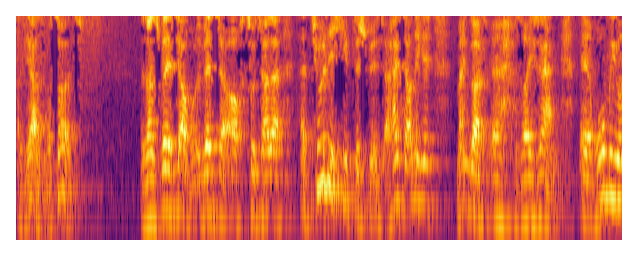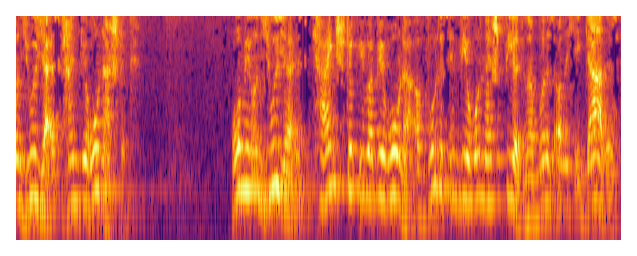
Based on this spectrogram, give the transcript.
Also ja, also was soll's. Sonst wäre es ja auch, wäre ja auch totaler. Natürlich gibt es. Heißt ja auch nicht, mein Gott, äh, was soll ich sagen? Äh, Romeo und Julia ist kein Verona-Stück. Romeo und Julia ist kein Stück über Verona, obwohl es in Verona spielt und obwohl es auch nicht egal ist.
